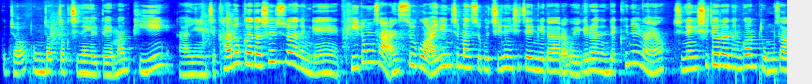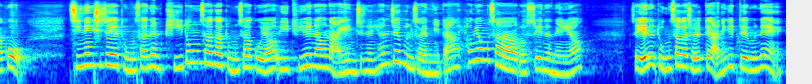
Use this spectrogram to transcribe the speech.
그쵸? 동작적 진행일 때만 B, ING. 간혹가다 실수하는 게 비동사 안 쓰고 ING만 쓰고 진행 시제입니다. 라고 얘기를 하는데 큰일 나요. 진행 시제라는 건 동사고 진행 시제의 동사는 비동사가 동사고요. 이 뒤에 나온 ING는 현재 분사입니다. 형용사로 쓰이는 애예요. 그래서 얘는 동사가 절대 아니기 때문에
